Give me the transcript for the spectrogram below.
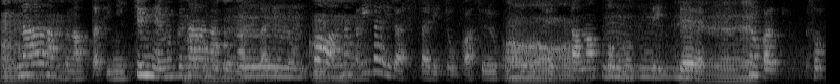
うんならなくなったし日中に眠くならなくなったりとか、うん。なんかイライラしたりとかすることも減ったなと思っていて、なんかそ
